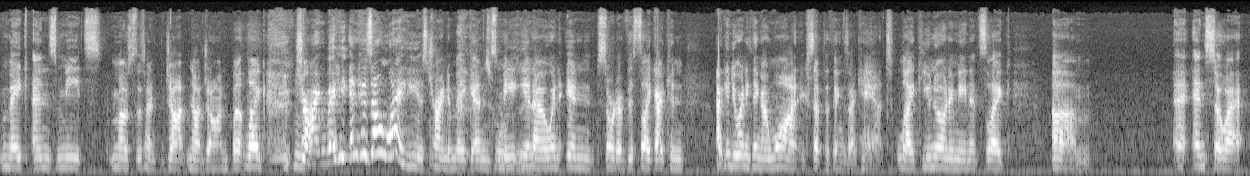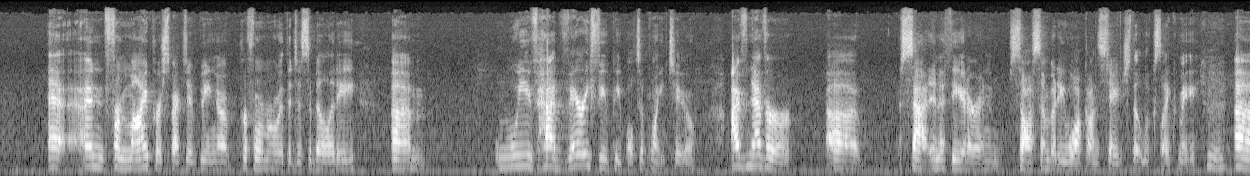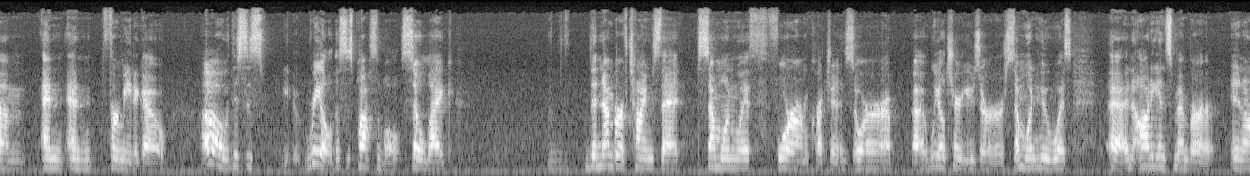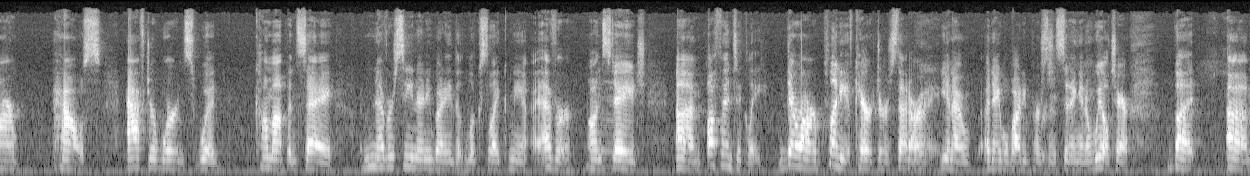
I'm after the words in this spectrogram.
make ends meet most of the time. John not john but like trying but he in his own way he is trying to make ends meet you know and in sort of this like i can i can do anything i want except the things i can't. Like you know what i mean? It's like um and so I, and from my perspective, being a performer with a disability, um, we've had very few people to point to. I've never uh, sat in a theater and saw somebody walk on stage that looks like me, um, and and for me to go, oh, this is real, this is possible. So like the number of times that someone with forearm crutches or a, a wheelchair user or someone who was uh, an audience member in our house afterwards would come up and say, I've never seen anybody that looks like me ever on stage um, authentically. There are plenty of characters that are, Right. you know, an able bodied person sitting in a wheelchair. But um,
